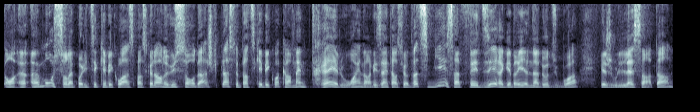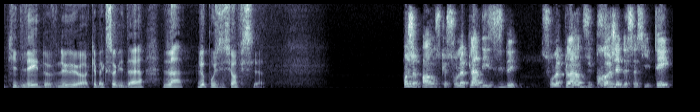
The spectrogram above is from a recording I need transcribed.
euh, un mot sur la politique québécoise, parce que là, on a vu ce sondage qui place le Parti québécois quand même très loin dans les intentions de vote. Si bien ça fait dire à Gabriel Nadeau-Dubois, et je vous le laisse entendre, qu'il est devenu, euh, Québec solidaire, l'opposition officielle. Moi, je pense que sur le plan des idées, sur le plan du projet de société,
